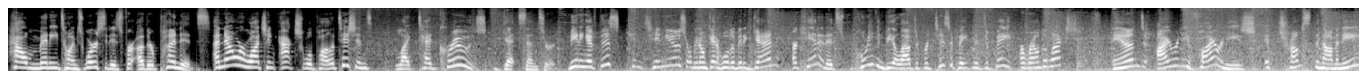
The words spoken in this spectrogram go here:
how many times worse it is for other pundits. And now we're watching actual politicians like Ted Cruz get censored. Meaning, if this continues or we don't get hold of it again, our candidates won't even be allowed to participate in the debate around elections. And irony of ironies, if Trump's the nominee,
